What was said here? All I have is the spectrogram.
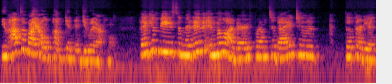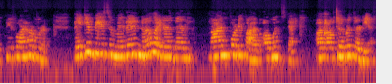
You have to buy your own pumpkin and do it at home. They can be submitted in the library from today to the 30th before homeroom. They can be submitted no later than 9:45 on Wednesday, on October 30th.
